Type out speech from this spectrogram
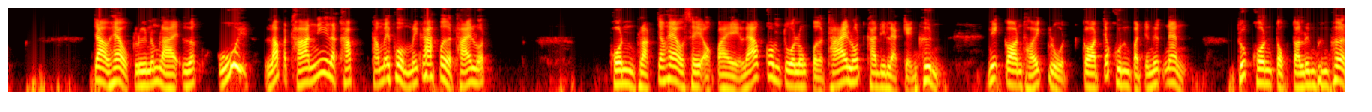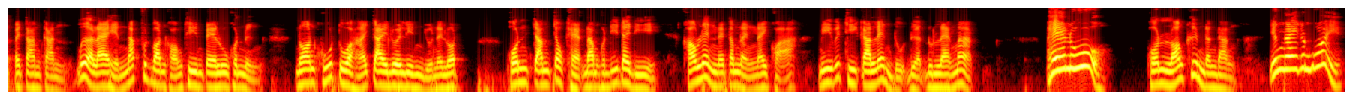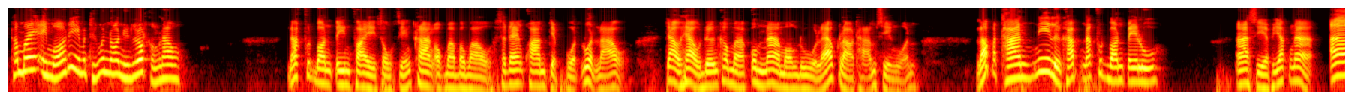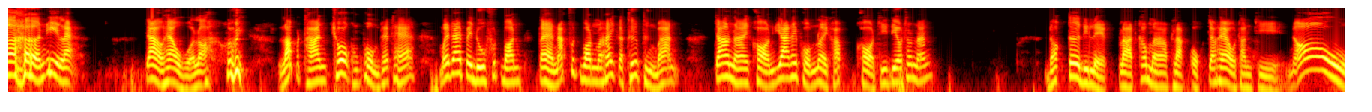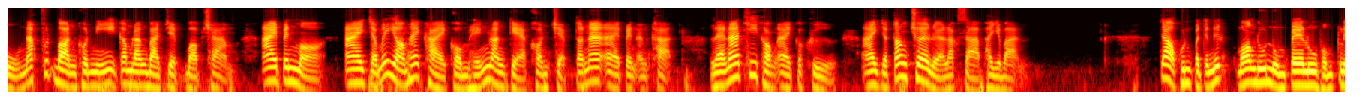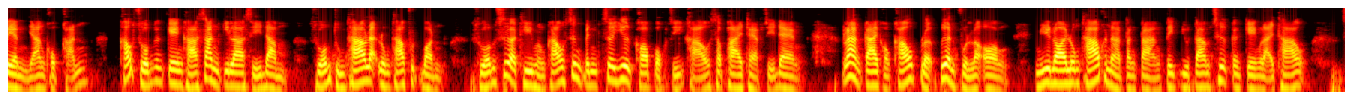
เจ้าแห้วกลืนน้ำลายเอื้อกอุ้ยรับประทานนี่แหละครับทำให้ผมไม่กล้าเปิดท้ายรถพลผลักเจ้าแห้วเซออกไปแล้วก้มตัวลงเปิดท้ายรถคาดิแลกเก่งขึ้น นิกรถอยกลูดกอดเจ้าคุณปัจจนึกแน่น ทุกคนตกตะลึงพึงเพลิดไปตามกัน เมื่อแลเห็นนักฟุตบอลของทีมเปรูคนหนึ่ง นอนคูตัวหายใจรวยลินอยู่ในรถ พลจำเจ้าแขกดำคนนี้ได้ดี เขาเล่นในตำแหน่งในขวา มีวิธีการเล่นดุเดือดรุนแรงมาก เฮลูพลร้องขึ้นดัง ๆ ยังไงกันว้ยทำไมไอ้หมอนี่มันถึงมานอนอยู่ในรถของเรา นักฟุตบอลตีนไฟส่งเสียงครางออกมาเบาๆ แสดงความเจ็บปวดรวดร้าว เจ้าแห้วเดินเข้ามาก้มหน้ามองดูแล้วกล่าวถามเสียงหวน รับประทานนี่หรือครับ นักฟุตบอลเปรู อาเสียพยักหน้า เออ นี่แหละ เจ้าแห้วหัวเราะเฮ้ยรับประทานโชคของผมแท้ๆ ไม่ได้ไปดูฟุตบอล แต่นักฟุตบอลมาให้กระทืบถึงบ้าน เจ้านายขออนุญาตให้ผมหน่อยครับ ขอทีเดียวเท่านั้นด็อกเตอร์ดิเรกปราดเข้ามาผลักอกเจ้าแห้วทันที no นักฟุตบอลคนนี้กำลังบาดเจ็บบอบช้ำ I เป็นหมอ I จะไม่ยอมให้ใครข่มเหงรังแกคนเจ็บต่อหน้า I เป็นอันขาด และหน้าที่ของ I ก็คือ ไอจะต้องช่วยเหลือรักษาพยาบาล เจ้าคุณปัจจนึกมองดูหนุ่มเปรูผมเกลียนอย่างขบขัน เขาสวมกางเกงขาสั้นกีฬาสีดำ สวมถุงเท้าและรองเท้าฟุตบอล สวมเสื้อทีมของเขาซึ่งเป็นเสื้อยืดคอปกสีขาวสะพายแถบสีแดง ร่างกายของเขาเปรอะเปื้อนฝุ่นละออง มีรอยรองเท้าขนาดต่างๆ ติดอยู่ตามเชือกกางเกงหลายเท้า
